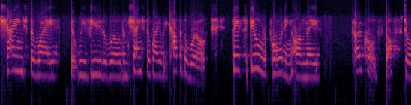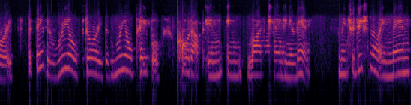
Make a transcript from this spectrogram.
changed the way that we view the world and changed the way we cover the world. They're still reporting on these so called soft stories but they're the real stories of real people caught up in, in life changing events. I mean, traditionally, men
